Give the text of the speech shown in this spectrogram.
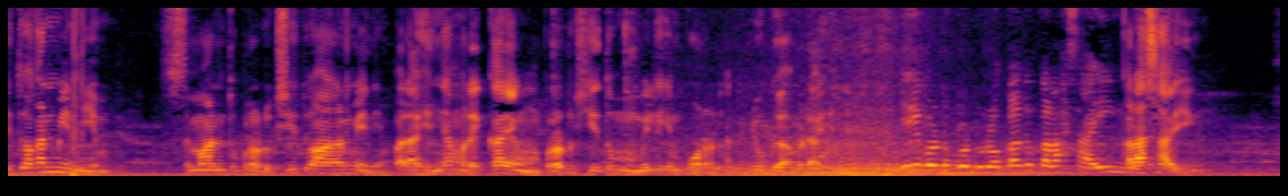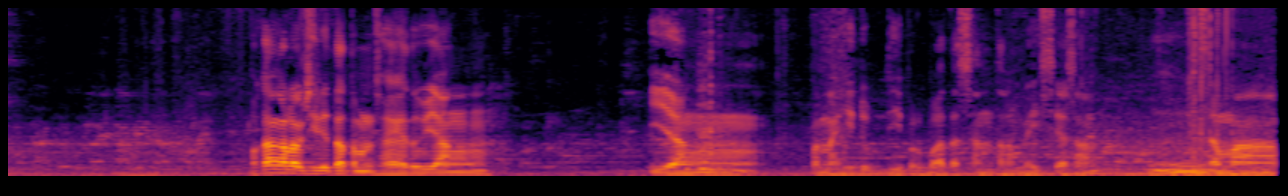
itu akan minim. Semangat untuk produksi itu akan minim. Pada akhirnya mereka yang memproduksi itu memilih impor juga pada akhirnya. Jadi produk-produk lokal tuh kalah saing. Kalah saing. Maka kalau cerita teman saya tuh yang yang pernah hidup di perbatasan antara Malaysia sana Hmm. sama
